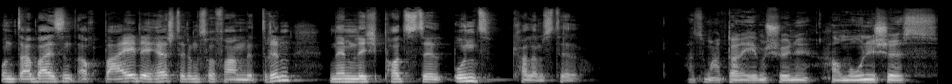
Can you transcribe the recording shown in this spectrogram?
Und dabei sind auch beide Herstellungsverfahren mit drin, nämlich Pot Still und Column Still. Also man hat da eben schöne harmonisches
